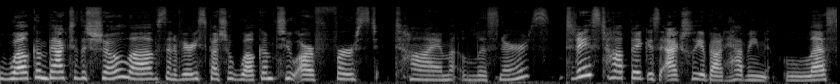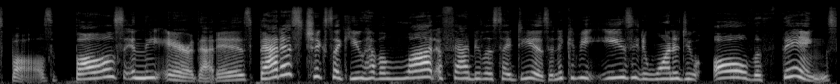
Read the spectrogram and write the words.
Welcome back to the show, loves, and a very special welcome to our first time listeners. Today's topic is actually about having less balls. Balls in the air, that is. Badass chicks like you have a lot of fabulous ideas, and it can be easy to want to do all the things.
